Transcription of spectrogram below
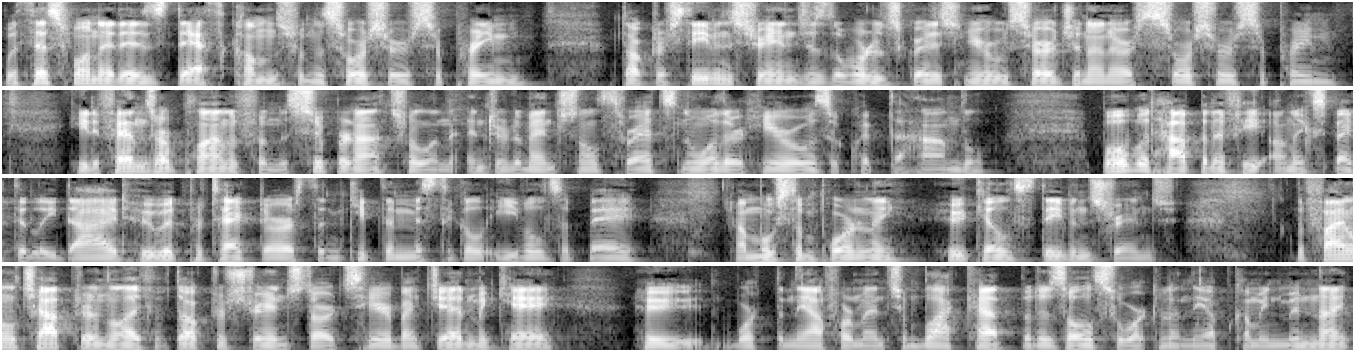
with this one, it is Death Comes from the Sorcerer Supreme. Dr. Stephen Strange is the world's greatest neurosurgeon and Earth's Sorcerer Supreme. He defends our planet from the supernatural and interdimensional threats no other hero is equipped to handle. But what would happen if he unexpectedly died? Who would protect Earth and keep the mystical evils at bay? And most importantly, who killed Stephen Strange? The final chapter in the life of Doctor Strange starts here by Jed MacKay, who worked on the aforementioned Black Cat, but is also working on the upcoming Moon Knight,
